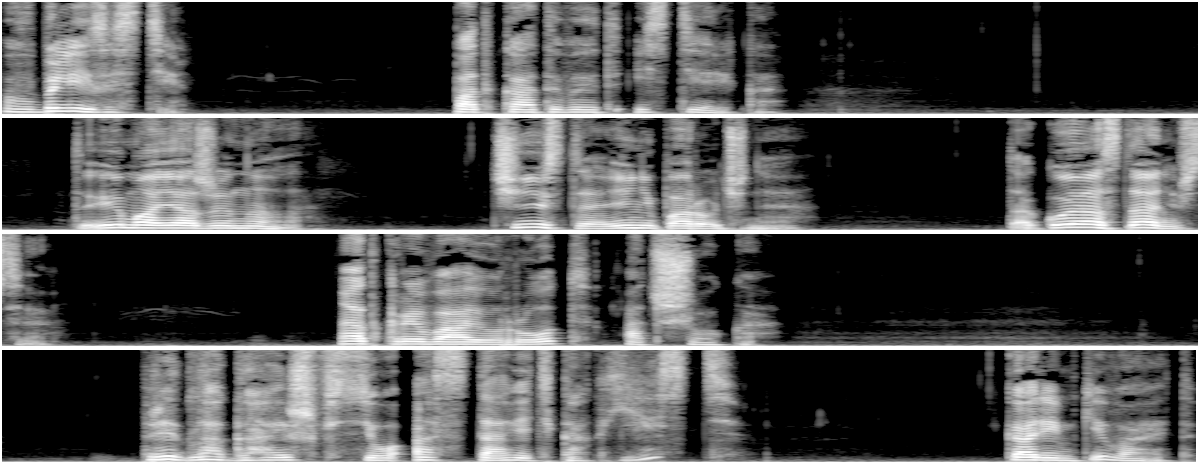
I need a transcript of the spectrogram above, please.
в близости». Подкатывает истерика. Ты моя жена, чистая и непорочная. Такой останешься. Открываю рот от шока. «Предлагаешь все оставить как есть?» Карим кивает.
